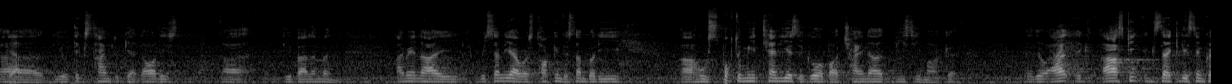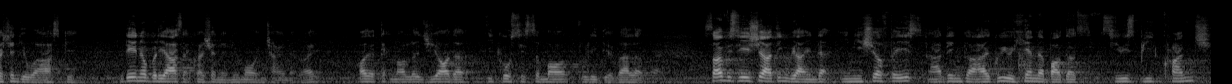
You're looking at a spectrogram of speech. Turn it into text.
uh, Yeah. it takes time to get all this uh, development. I mean, I recently I was talking to somebody uh, who spoke to me 10 years ago about China VC market. They were asking exactly the same question you were asking. Today, nobody asks that question anymore in China, right? All the technology, all the ecosystem, all fully developed. Southeast Asia, I think we are in that initial phase. I think uh, I agree with Hian about the Series B crunch.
